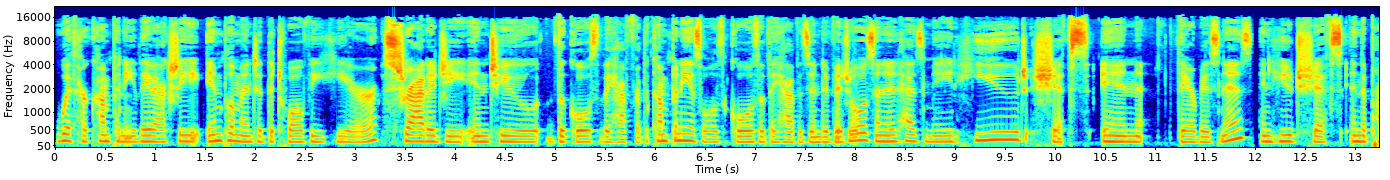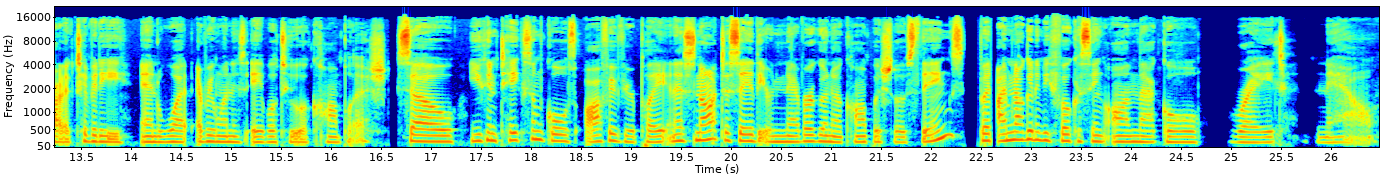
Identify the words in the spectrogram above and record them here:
with her company, they've actually implemented the 12 week year strategy into the goals that they have for the company as well as the goals that they have as individuals. And it has made huge shifts in their business and huge shifts in the productivity and what everyone is able to accomplish. So you can take some goals off of your plate. And it's not to say that you're never going to accomplish those things, but I'm not going to be focusing on that goal right now.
